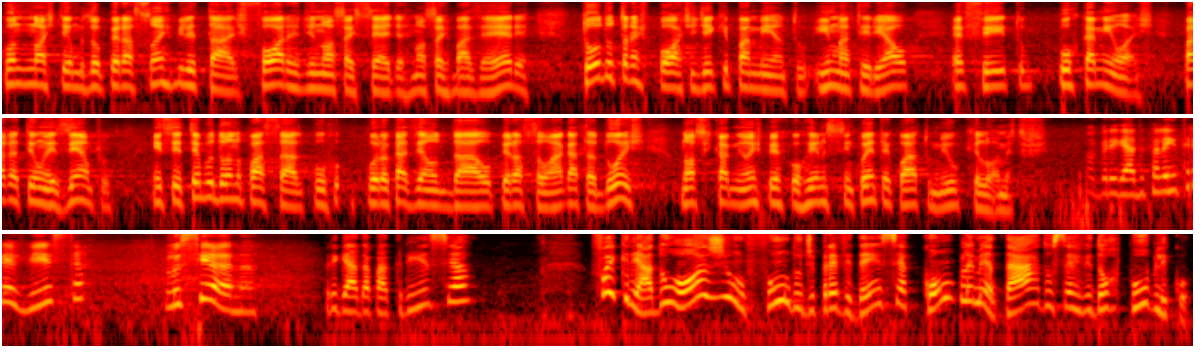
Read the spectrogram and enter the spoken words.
quando nós temos operações militares fora de nossas sedes, nossas bases aéreas, todo o transporte de equipamento e material é feito por caminhões. Para ter um exemplo, em setembro do ano passado, por, por ocasião da Operação Agatha 2, nossos caminhões percorreram 54 mil quilômetros. Obrigada pela entrevista. Luciana. Obrigada, Patrícia. Foi criado hoje um fundo de previdência complementar do servidor público.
